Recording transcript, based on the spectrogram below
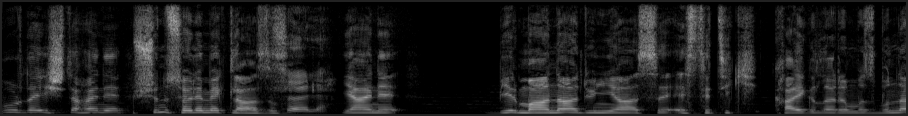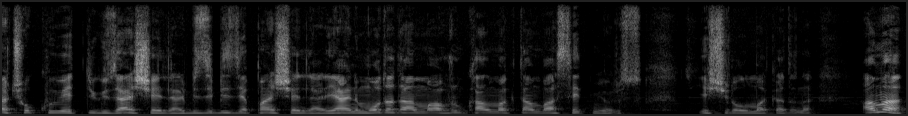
burada işte hani şunu söylemek lazım. Söyle. Yani bir mana dünyası, estetik kaygılarımız bunlar çok kuvvetli güzel şeyler. Bizi biz yapan şeyler. Yani modadan mahrum kalmaktan bahsetmiyoruz. Yeşil olmak adına. Ama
